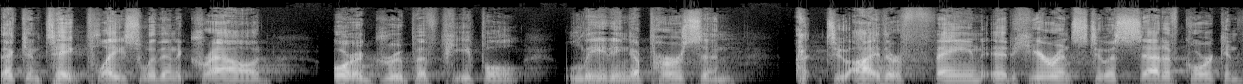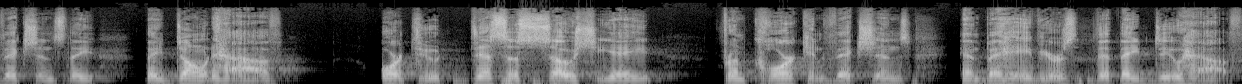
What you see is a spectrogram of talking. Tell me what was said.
that can take place within a crowd or a group of people, leading a person to either feign adherence to a set of core convictions they, they don't have or to disassociate from core convictions and behaviors that they do have.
